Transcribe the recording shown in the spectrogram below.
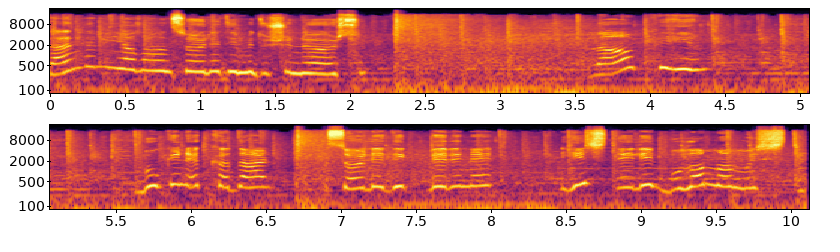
Sen de mi yalan söylediğimi düşünüyorsun? Ne yapayım? Bugüne kadar söylediklerine hiç delil bulamamıştım.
